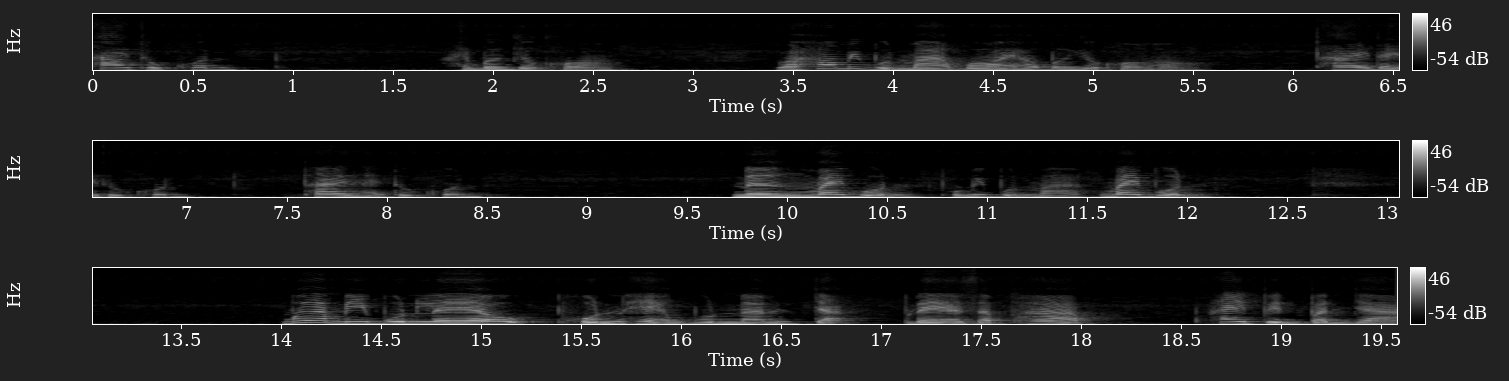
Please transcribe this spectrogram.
ท่ายทุกคน ให้เบิ่งเจ้าของ ว่าเฮามีบุญมากบ่ให้เฮาเบิ่งเจ้าของเอาท่ายได้ทุกคนท่ายให้ทุกคนหนึ่งไม่บ่นผู้มีบุญมาก ไม่บ่นเมื่อมีบุญแล้วผลแห่งบุญนั้นจะแปลสภาพให้เป็นปัญญา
